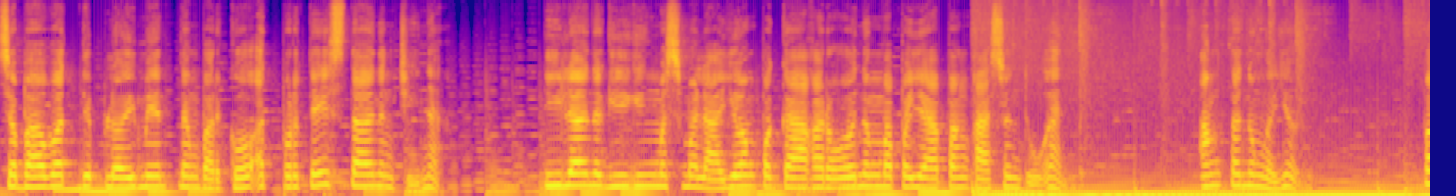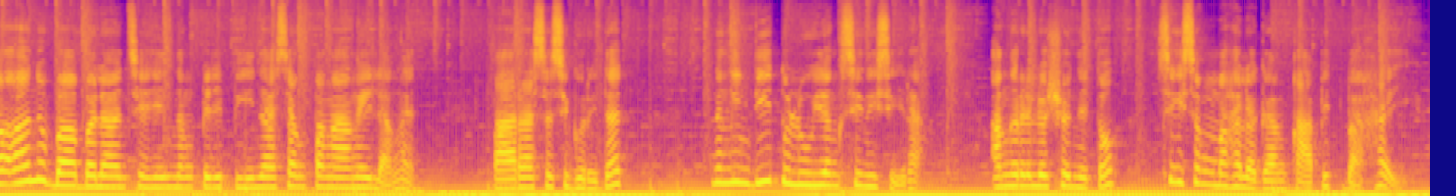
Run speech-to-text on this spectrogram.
sa bawat deployment ng barko at protesta ng China, tila nagiging mas malayo ang pagkakaroon ng mapayapang kasunduan. Ang tanong ngayon, paano babalansehin ng Pilipinas ang pangangailangan para sa seguridad nang hindi tuluyang sinisira ang relasyon nito sa isang mahalagang kapitbahay?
